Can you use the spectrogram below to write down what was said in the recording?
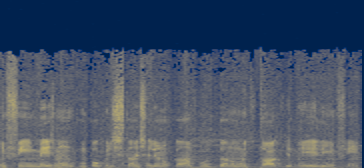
Enfim, mesmo um pouco distante ali no campo, dando muito toque nele, enfim.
